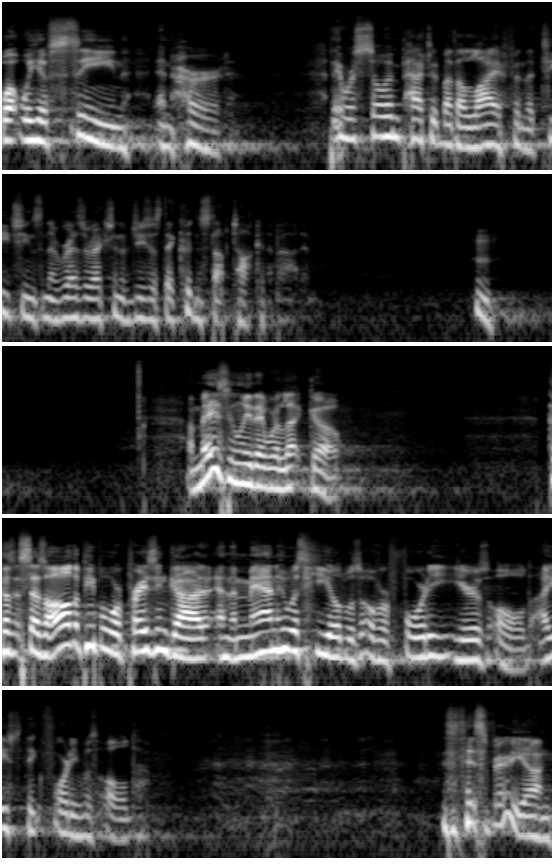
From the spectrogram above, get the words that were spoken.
what we have seen and heard. They were so impacted by the life and the teachings and the resurrection of Jesus, they couldn't stop talking about him. Hmm. Amazingly, they were let go. Because it says all the people were praising God, and the man who was healed was over 40 years old. I used to think 40 was old. it's very young.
